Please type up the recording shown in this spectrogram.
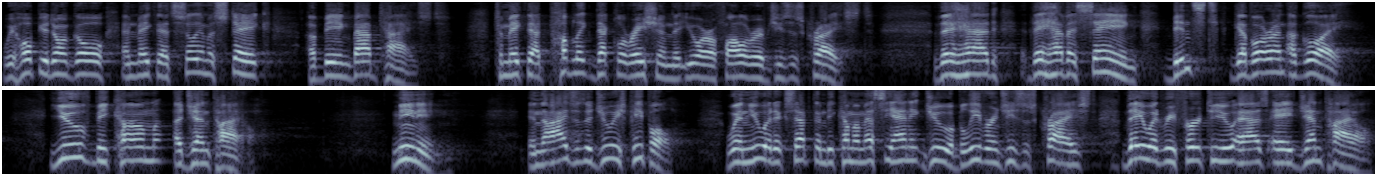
We hope you don't go and make that silly mistake of being baptized, to make that public declaration that you are a follower of Jesus Christ. They, had, they have a saying, Binst Gavoran Agoy. You've become a Gentile. Meaning, in the eyes of the Jewish people, when you would accept and become a Messianic Jew, a believer in Jesus Christ, they would refer to you as a Gentile.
